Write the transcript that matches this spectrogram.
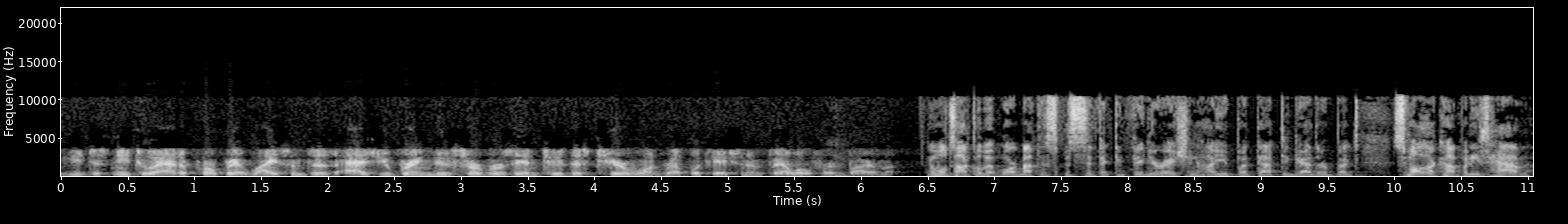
You just need to add appropriate licenses as you bring new servers into this tier one replication and failover environment. And we'll talk a little bit more about the specific configuration, how you put that together. But smaller companies have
